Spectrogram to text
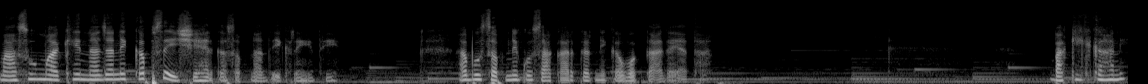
मासूम आँखें न जाने कब से इस शहर का सपना देख रही थी। अब उस सपने को साकार करने का वक्त आ गया था। बाकी की कहानी?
